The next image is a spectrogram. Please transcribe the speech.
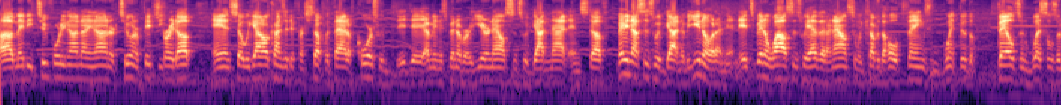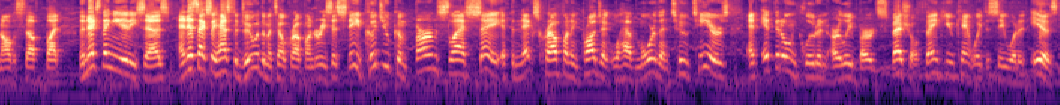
uh, maybe $249.99 or 250 straight up. And so we got all kinds of different stuff with that. Of course, it, I mean, it's been over a year now since we've gotten that and stuff. Maybe not since we've gotten it, but you know what I mean. It's been a while since we had that announced and we covered the whole things and went through the bells and whistles and all the stuff. But the next thing that he says, and this actually has to do with the Mattel crowdfunder, he says, Steve, could you confirm slash say if the next crowdfunding project will have more than two tiers and if it'll include an early bird special? Thank you. Can't wait to see what it is.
